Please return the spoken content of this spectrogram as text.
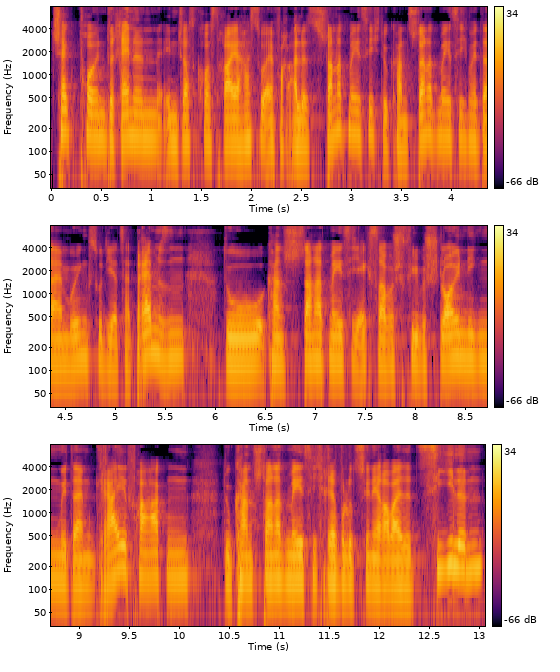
Checkpoint-Rennen in Just Cause 3 hast du einfach alles standardmäßig. Du kannst standardmäßig mit deinem Wingsuit jetzt bremsen. Du kannst standardmäßig extra viel beschleunigen mit deinem Greifhaken. Du kannst standardmäßig revolutionärerweise zielen.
